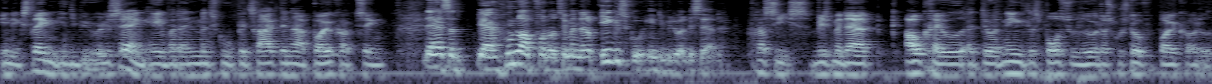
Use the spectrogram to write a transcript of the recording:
en ekstrem individualisering af, hvordan man skulle betragte den her boykot-ting. Ja, altså, ja, hun opfordrede til, at man netop ikke skulle individualisere det. Præcis. Hvis man der afkrævede, at det var den enkelte sportsudøver, der skulle stå for boykottet.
